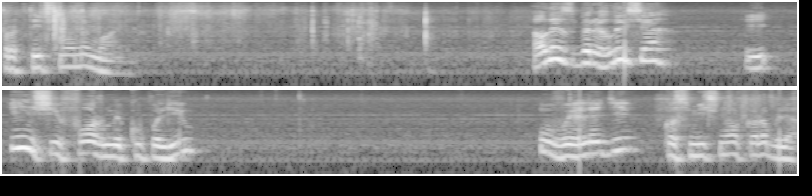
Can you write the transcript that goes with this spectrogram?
практично немає. Але збереглися і інші форми куполів у вигляді космічного корабля,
